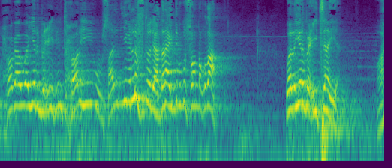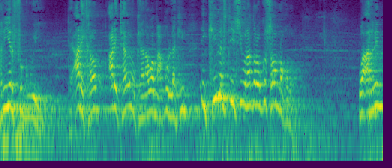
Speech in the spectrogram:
waxoogaa waa yar baciid. Inta xoolihii uu saarin iyaga laftooda haddana ay dib ugu soo noqdaan. Waa la yar baciidsanaya. Waa yar fog wey de kale ari kale inuu keenaa waa macquul laakiin in laftiisii un haddana ku soo noqdo waa arrin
